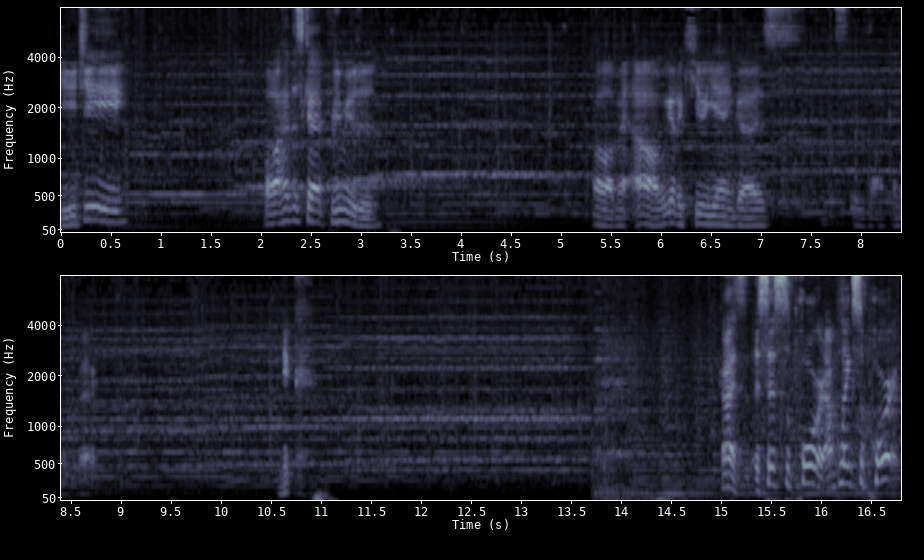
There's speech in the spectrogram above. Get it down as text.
GG. Oh, I had this guy pre-muted. Oh man, oh, we got a Q again, guys. This is not coming back. Nick. Guys, it says support. I'm playing support.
